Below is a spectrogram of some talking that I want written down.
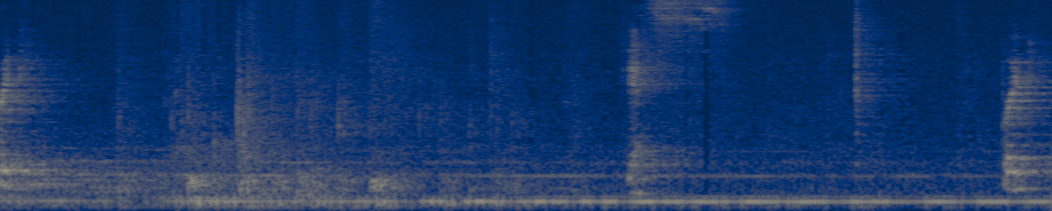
Break. Yes. Break.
